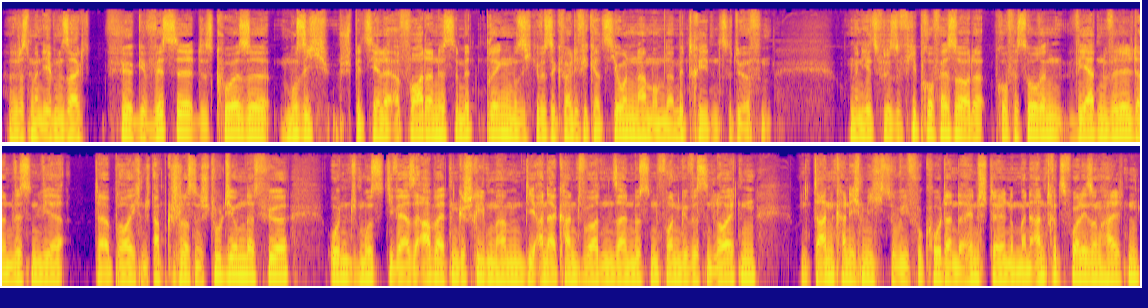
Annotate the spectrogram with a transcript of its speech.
Also, dass man eben sagt, für gewisse Diskurse muss ich spezielle Erfordernisse mitbringen, muss ich gewisse Qualifikationen haben, um da mitreden zu dürfen. Und wenn ich jetzt Philosophieprofessor oder Professorin werden will, dann wissen wir, da brauche ich ein abgeschlossenes Studium dafür und muss diverse Arbeiten geschrieben haben, die anerkannt worden sein müssen von gewissen Leuten. Und dann kann ich mich, so wie Foucault, dann dahinstellen und meine Antrittsvorlesung halten.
